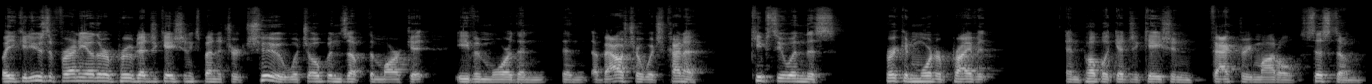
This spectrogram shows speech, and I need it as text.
but you could use it for any other approved education expenditure too, which opens up the market even more than than a voucher, which kind of keeps you in this brick and mortar private and public education factory model system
